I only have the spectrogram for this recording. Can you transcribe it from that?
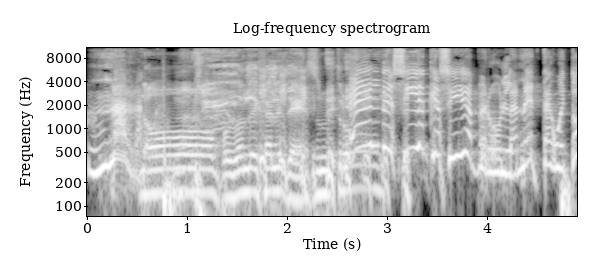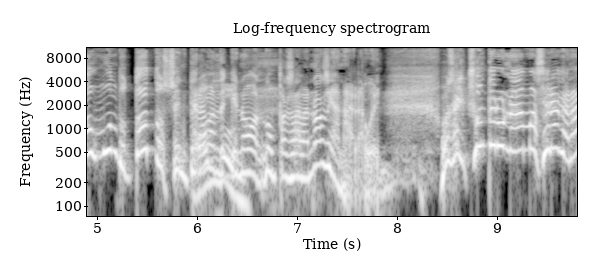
nada. No, pues ¿dónde jales de eso? Él decía que hacía, pero la neta, güey, todo el mundo, todos se enteraban de Todos. que no, no pasaba, no hacía nada, güey. O sea, el chúntaro nada más era ganar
